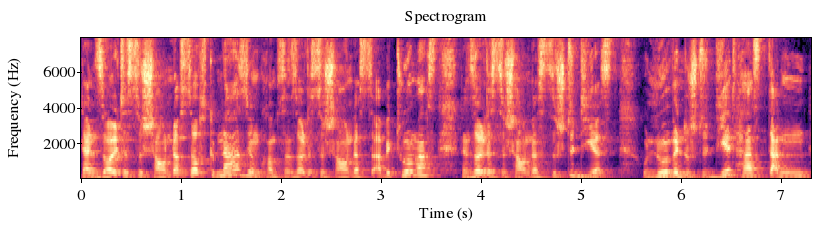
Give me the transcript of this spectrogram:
dann solltest du schauen, dass du aufs Gymnasium kommst, dann solltest du schauen, dass du Abitur machst, dann solltest du schauen, dass du studierst. Und nur wenn du studiert hast, dann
